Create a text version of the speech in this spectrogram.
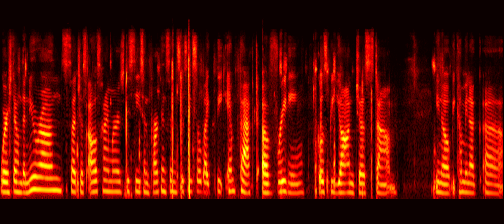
wears down the neurons, such as Alzheimer's disease and Parkinson's disease. So, like the impact of reading goes beyond just, um, you know, becoming a uh,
